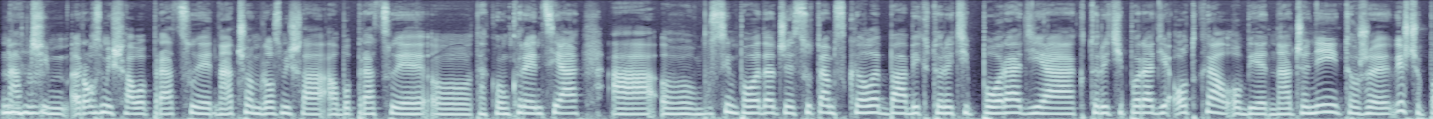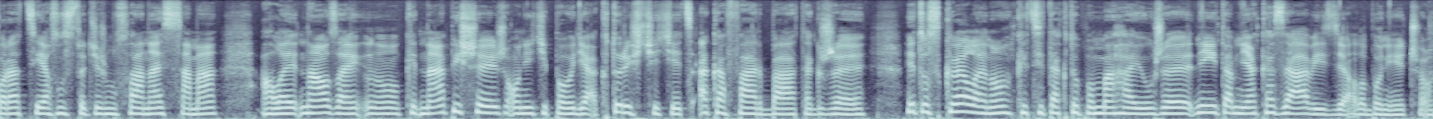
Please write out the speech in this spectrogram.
nad Mhm. čím rozmýšľa alebo pracuje, na čom rozmýšľa alebo pracuje o, tá konkurencia a o, musím povedať, že sú tam skvelé baby, ktoré ti poradia, ktoré ti poradia odkiaľ objednať, že nie je to, že vieš čo, poradci, ja som si to tiež musela nájsť sama, ale naozaj, o, keď napíšeš, oni ti povedia, ktorý štetec, aká farba, takže je to skvelé, no, keď si takto pomáhajú, že nie je tam nejaká závisť alebo niečo.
